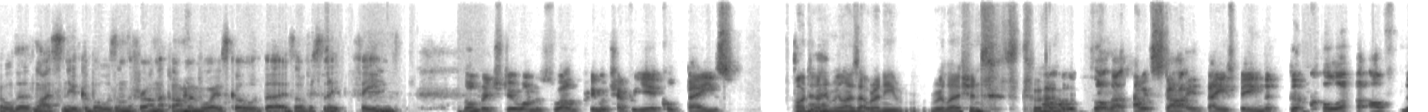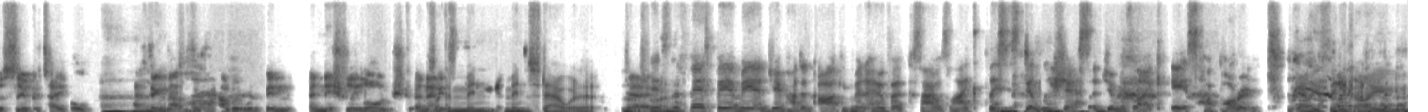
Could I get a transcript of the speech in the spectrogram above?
all the like snooker balls on the front. I can't remember what it's called, but it's obviously themed. Thornbridge do one as well, pretty much every year called Baize. Oh, I didn't realise that were any relations to I, I thought that's how it started, Baize being the, the colour of the snooker table. Ah, I think that's how it would have been initially launched. And it's then like it's, a mint, mint stout, is it? Yeah, it's the first beer me and Jim had an argument over because I was like, "This is delicious," and Jim was like, "It's abhorrent." I think I,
